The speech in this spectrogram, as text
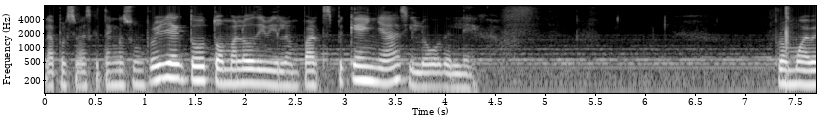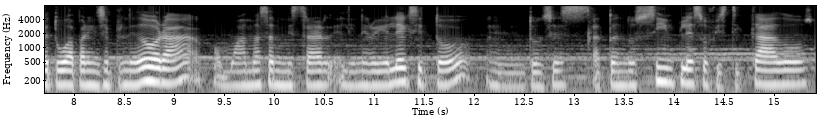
La próxima vez que tengas un proyecto, tómalo, divídelo en partes pequeñas y luego delega. Promueve tu apariencia emprendedora, como amas administrar el dinero y el éxito. Entonces, atuendos simples, sofisticados,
